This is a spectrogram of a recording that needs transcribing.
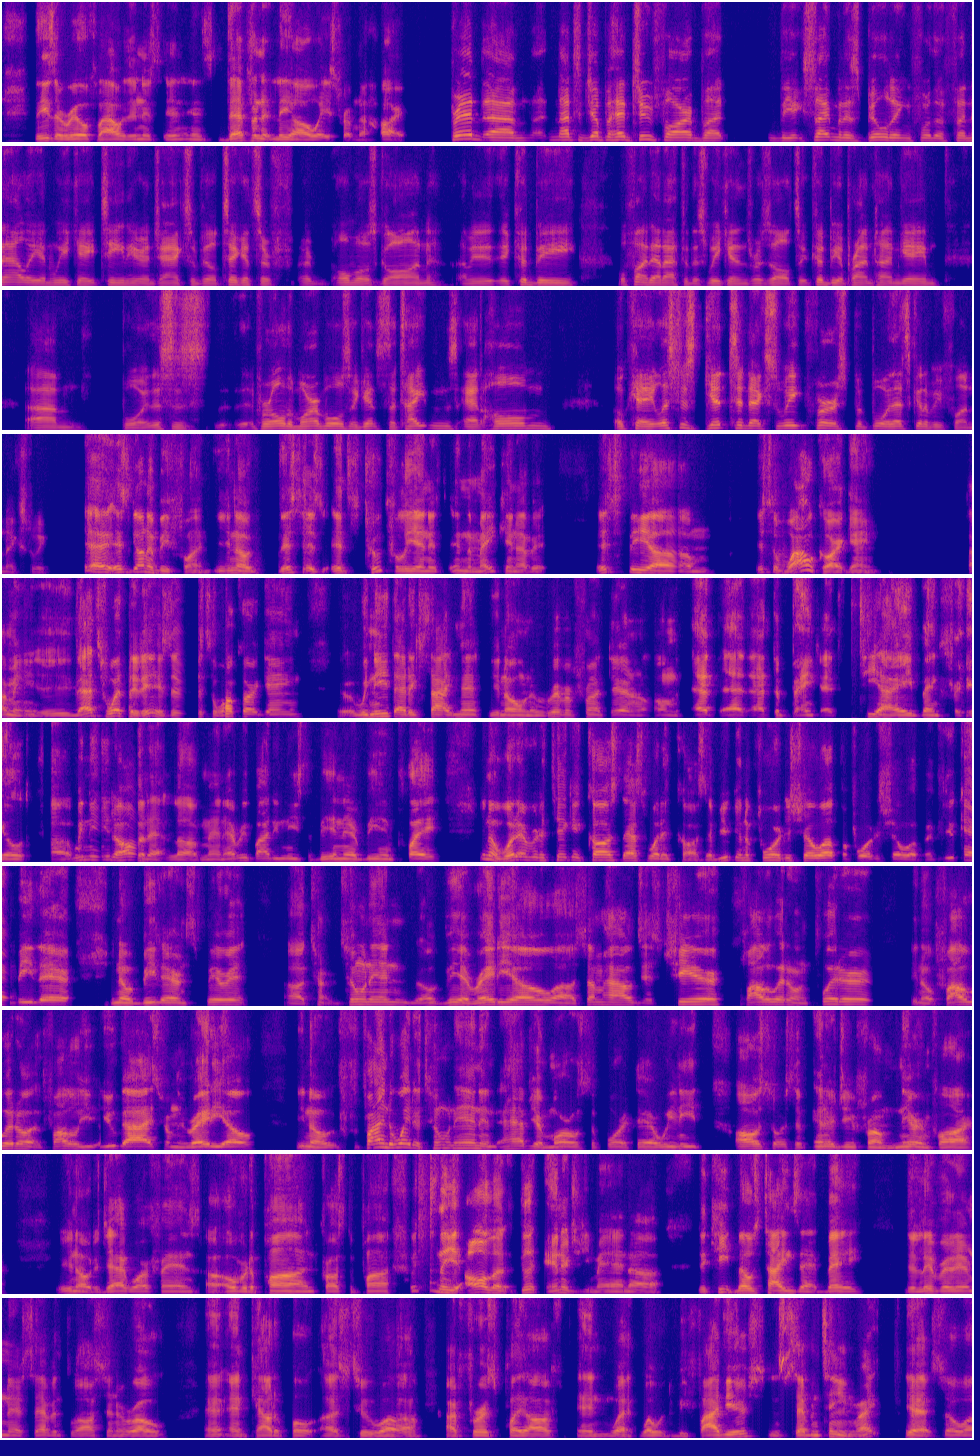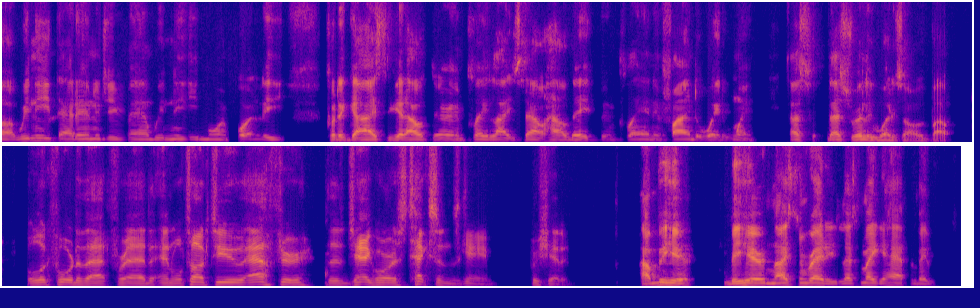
these are real flowers, and it's, it's definitely always from the heart. Fred, um, not to jump ahead too far, but the excitement is building for the finale in Week 18 here in Jacksonville. Tickets are, are almost gone. I mean, it, it could be. We'll find out after this weekend's results. It could be a primetime game. Um, boy, this is for all the marbles against the Titans at home okay, let's just get to next week first. But boy, that's going to be fun next week. Yeah, it's going to be fun. You know, this is it's truthfully in it in the making of it. It's the um, it's a wild card game. I mean, that's what it is. It's a wild card game. We need that excitement, you know, on the riverfront there, on at at, at the bank at TIAA Bank Field. Uh, we need all of that love, man. Everybody needs to be in there, be in play you know, whatever the ticket costs, that's what it costs. If you can afford to show up, afford to show up. If you can't be there, you know, be there in spirit. Uh, t- tune in via radio. Uh, somehow, just cheer. Follow it on Twitter. You know, follow it on follow you, you guys from the radio. You know, find a way to tune in and have your moral support there. We need all sorts of energy from near and far you know, the Jaguar fans uh, over the pond, across the pond. We just need all the good energy, man, uh, to keep those Titans at bay, deliver them their seventh loss in a row, and, and catapult us to uh, our first playoff in what what would it be five years in 17, right? Yeah. So uh, we need that energy, man. We need more importantly for the guys to get out there and play lights out how they've been playing and find a way to win. That's that's really what it's all about. We'll look forward to that, Fred, and we'll talk to you after the Jaguars Texans game. Appreciate it. I'll be here. Be here nice and ready. Let's make it happen, baby.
